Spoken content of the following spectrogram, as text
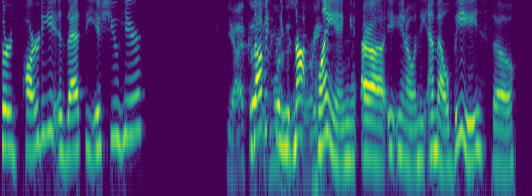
third party. Is that the issue here? Yeah, I Because feel like there's more obviously to he's not story. playing, uh, you know, in the MLB. So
